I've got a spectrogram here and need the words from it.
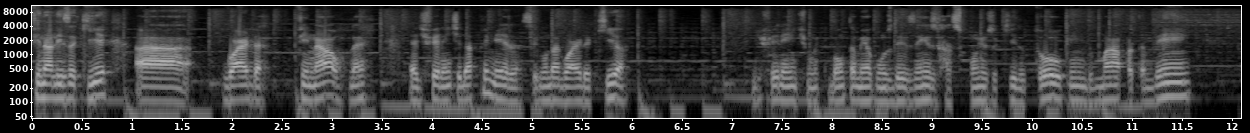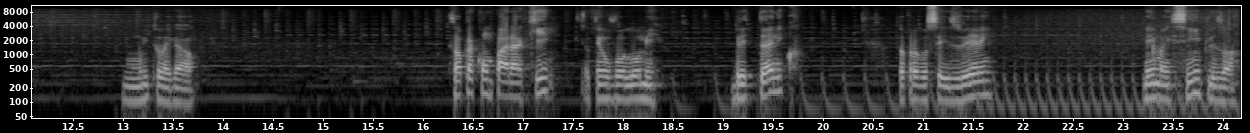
Finaliza aqui a guarda final, né? É diferente da primeira. Segunda guarda aqui, ó, diferente, muito bom também alguns desenhos, rascunhos aqui do Tolkien, do mapa também. Muito legal. Só para comparar aqui, eu tenho o volume britânico, só para vocês verem. Bem mais simples, ó.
